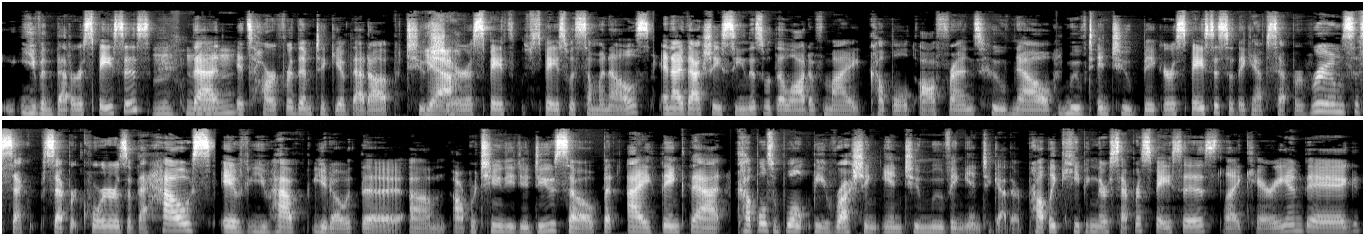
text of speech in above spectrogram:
even better spaces that mhm. it's hard for them to give that up to Yeah. share a space space with someone else. And I've actually seen this with a lot of my coupled off friends who've now moved into bigger spaces so they can have separate rooms, sec- separate quarters of the house if you have, you know, the um, opportunity to do so. But I think that couples won't be rushing into moving in together, probably keeping their separate spaces like Carrie and Big,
